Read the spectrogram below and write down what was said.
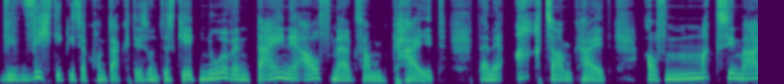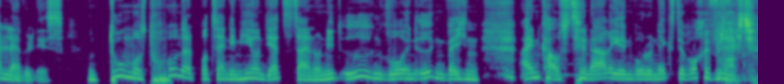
wie wichtig dieser Kontakt ist. Und das geht nur, wenn deine Aufmerksamkeit, deine Achtsamkeit auf Maximallevel ist. Und du musst 100% im Hier und Jetzt sein und nicht irgendwo in irgendwelchen Einkaufsszenarien, wo du nächste Woche vielleicht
